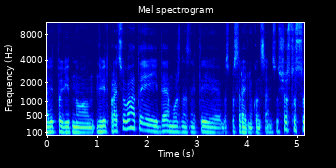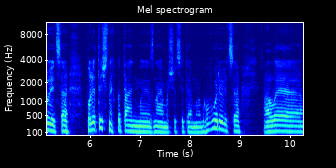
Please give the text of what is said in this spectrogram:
відповідно відпрацювати, і де можна знайти безпосередньо консенсус. Що стосується політичних питань, ми знаємо, що ці теми обговорюються, але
